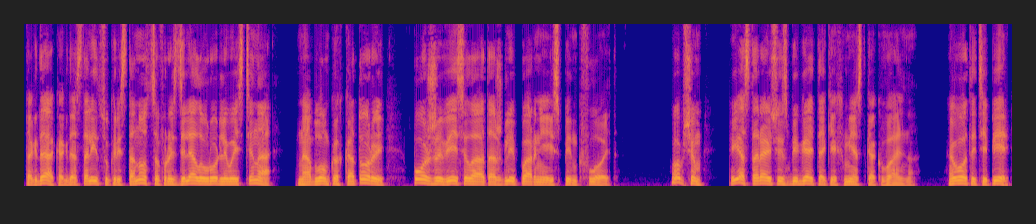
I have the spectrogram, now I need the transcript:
тогда, когда столицу крестоносцев разделяла уродливая стена, на обломках которой позже весело отожгли парни из Пинк Флойд. В общем, я стараюсь избегать таких мест, как Вально. Вот и теперь,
